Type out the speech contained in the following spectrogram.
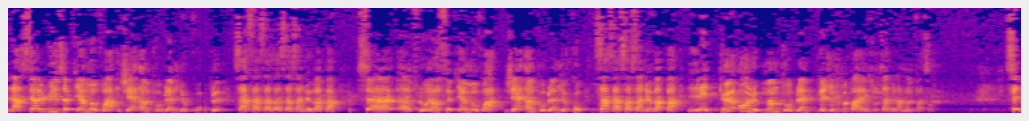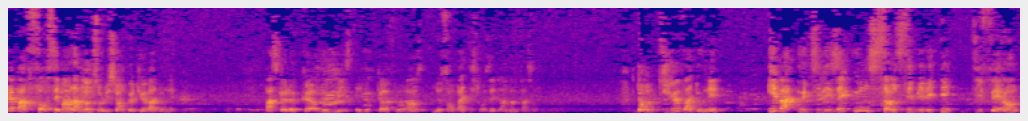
La sœur Louise vient me voir, j'ai un problème de couple, ça, ça, ça, ça, ça, ça ne va pas. Sœur euh, Florence vient me voir, j'ai un problème de couple, ça, ça, ça, ça ne va pas. Les deux ont le même problème, mais je ne peux pas résoudre ça de la même façon. Ce n'est pas forcément la même solution que Dieu va donner. Parce que le cœur de Louise et le cœur Florence ne sont pas disposés de la même façon. Donc Dieu va donner, il va utiliser une sensibilité différente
